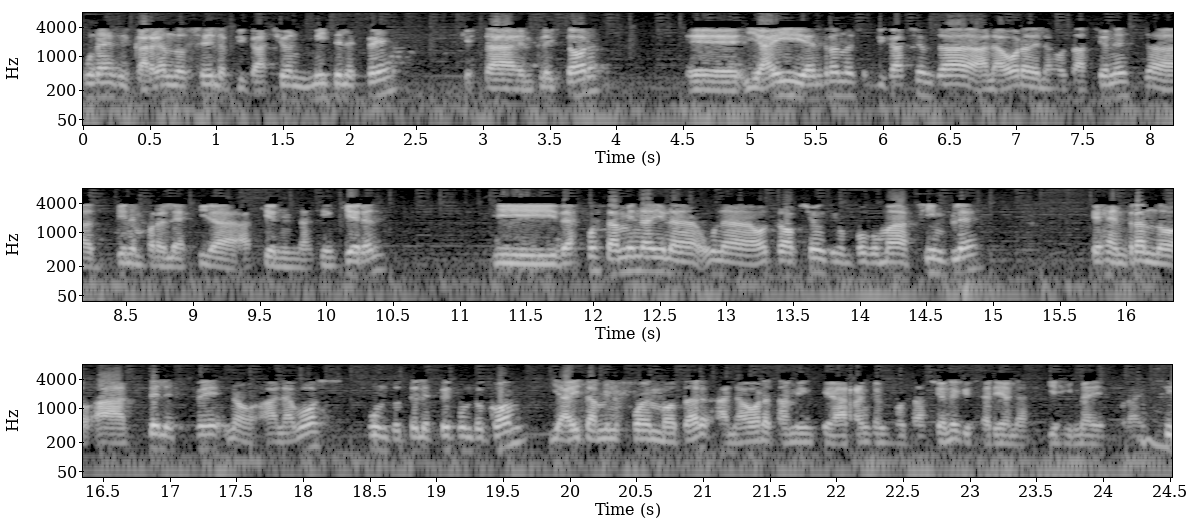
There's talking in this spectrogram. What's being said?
Una es descargándose la aplicación Mi Telefe, que está en Play Store, eh, y ahí entrando en esa aplicación ya a la hora de las votaciones ya tienen para elegir a, quien a quien quieren. Y después también hay una, una otra opción que es un poco más simple, que es entrando a Telefe, no, a la voz.telefe.com y ahí también pueden votar a la hora también que arrancan las votaciones, que sería a las diez y media por ahí. Sí,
